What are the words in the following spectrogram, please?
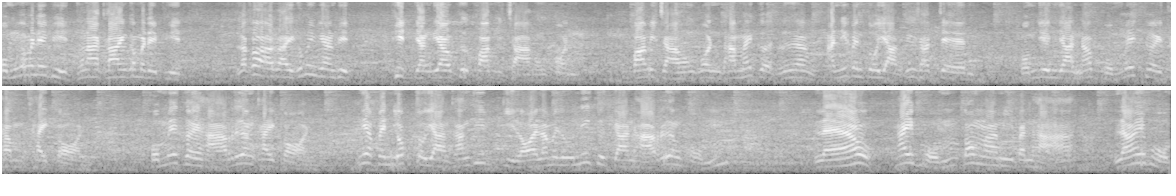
ผมก็ไม่ได้ผิดธนาคารก็ไม่ได้ผิด แล้วก็อะไรก็ไม่มีการผิด ผิดอย่างเดียวคือความอิจฉาของคน ความอิจฉาของคนทำให้เกิดเรื่อง อันนี้เป็นตัวอย่างที่ชัดเจน ผมยืนยันนะผมไม่เคยทำใครก่อน ผมไม่เคยหาเรื่องใครก่อน เนี่ยเป็นยกตัวอย่างครั้งที่กี่ร้อยแล้วไม่รู้นี่คือการหาเรื่องผม แล้วให้ผมต้องมามีปัญหา แล้วให้ผม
